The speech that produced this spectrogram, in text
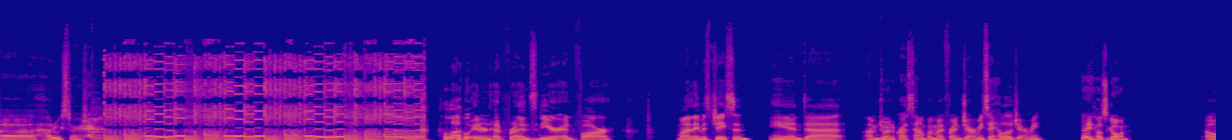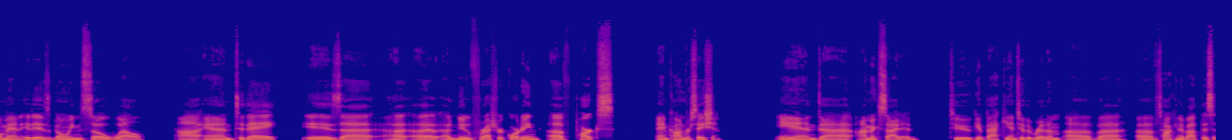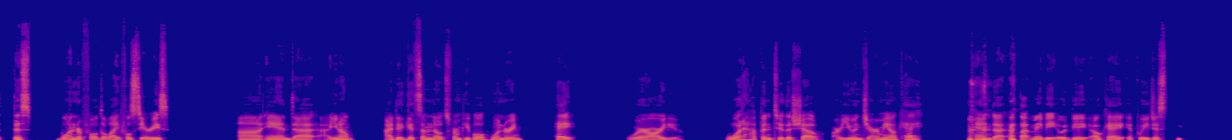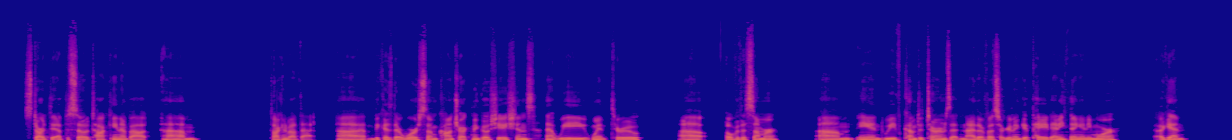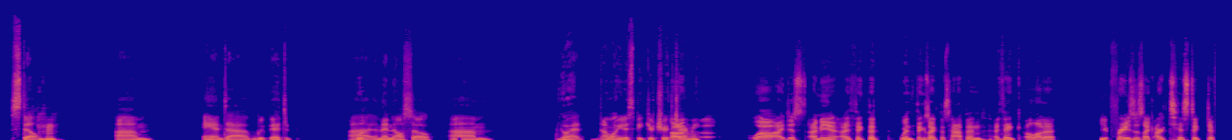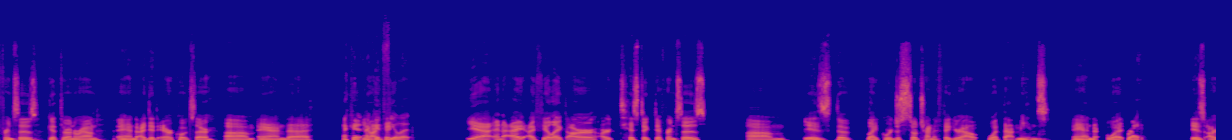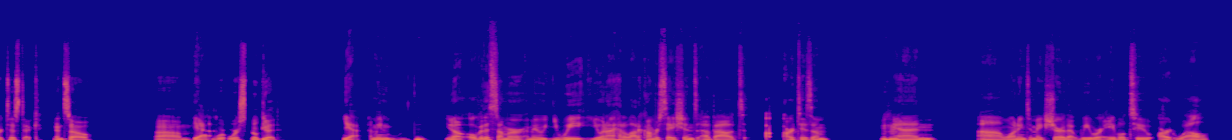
Uh, how do we start? Hello, internet friends near and far. My name is Jason, and uh, I'm joined across town by my friend Jeremy. Say hello, Jeremy. Hey, how's it going? Oh man, it is going so well. Uh, and today is uh, a, a, a new, fresh recording of Parks and Conversation, and uh, I'm excited to get back into the rhythm of uh, of talking about this this wonderful, delightful series. Uh, and uh, you know, I did get some notes from people wondering, "Hey, where are you? What happened to the show? Are you and Jeremy okay?" And uh, I thought maybe it would be okay if we just start the episode talking about um, talking about that uh, because there were some contract negotiations that we went through uh, over the summer, um, and we've come to terms that neither of us are going to get paid anything anymore. Again, still, Mhm. um, and uh, we, it, uh, and then also, um, go ahead. I want you to speak your truth, Uh, Jeremy. well, I just, I mean, I think that when things like this happen, I think a lot of phrases like artistic differences get thrown around, and I did air quotes there. Um, and uh, I could, you know, I I could think- feel it. yeah, and I, I feel like our artistic differences, um, is the like we're just still trying to figure out what that means and what Right. is artistic, and so, um, Yeah. we're, we're still good. Yeah, I mean, you know, over the summer, I mean, we, we you and I had a lot of conversations about artism Mhm. and uh, wanting to make sure that we were able to art well,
